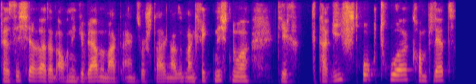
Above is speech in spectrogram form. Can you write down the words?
Versicherer dann auch in den Gewerbemarkt einzusteigen. Also man kriegt nicht nur die Tarifstruktur komplett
